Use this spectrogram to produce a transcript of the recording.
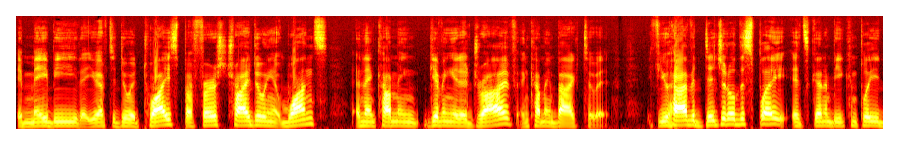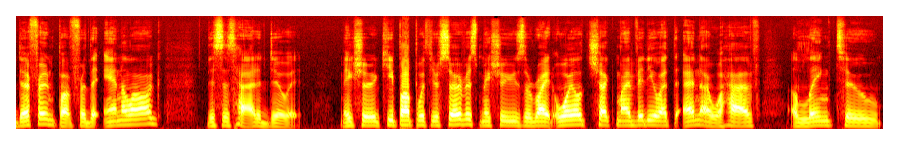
it may be that you have to do it twice, but first try doing it once and then coming, giving it a drive and coming back to it. If you have a digital display, it's going to be completely different, but for the analog, this is how to do it. Make sure to keep up with your service. Make sure you use the right oil. Check my video at the end. I will have a link to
